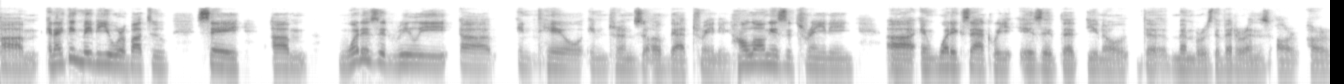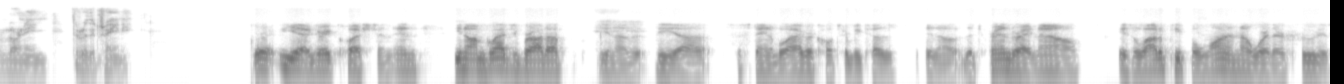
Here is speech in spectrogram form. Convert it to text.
um, and i think maybe you were about to say um, what does it really uh, entail in terms of that training? How long is the training? Uh, and what exactly is it that you know the members the veterans are are learning through the training? Great. Yeah great question. And you know i'm glad you brought up you know the, the uh, sustainable agriculture because you know the trend right now is a lot of people want to know where their food is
